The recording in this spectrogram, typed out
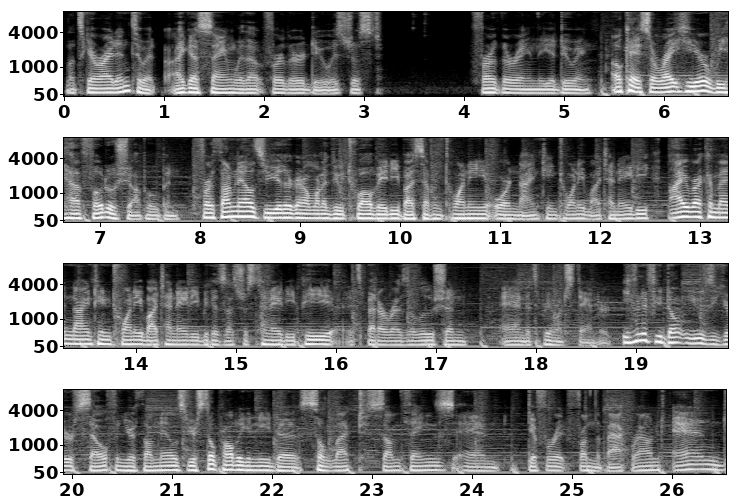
let's get right into it. I guess saying without further ado is just furthering the doing. Okay, so right here we have Photoshop open. For thumbnails, you're either going to want to do 1280 by 720 or 1920 by 1080. I recommend 1920 by 1080 because that's just 1080p, it's better resolution, and it's pretty much standard. Even if you don't use yourself in your thumbnails, you're still probably going to need to select some things and differ it from the background, and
